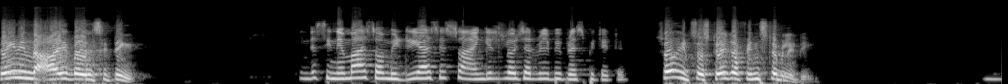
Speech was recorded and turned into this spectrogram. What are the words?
Pain in the eye while sitting. In the cinemas or mydriasis, so angle closure will be precipitated. So it's a stage of instability. Hmm.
